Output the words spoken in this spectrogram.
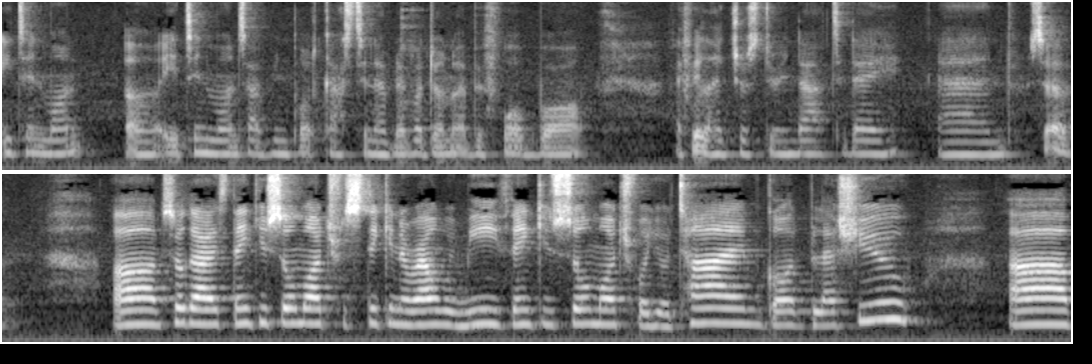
18 month uh 18 months I've been podcasting. I've never done that before, but I feel like just doing that today. And so um, so guys, thank you so much for sticking around with me. Thank you so much for your time. God bless you. Uh,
